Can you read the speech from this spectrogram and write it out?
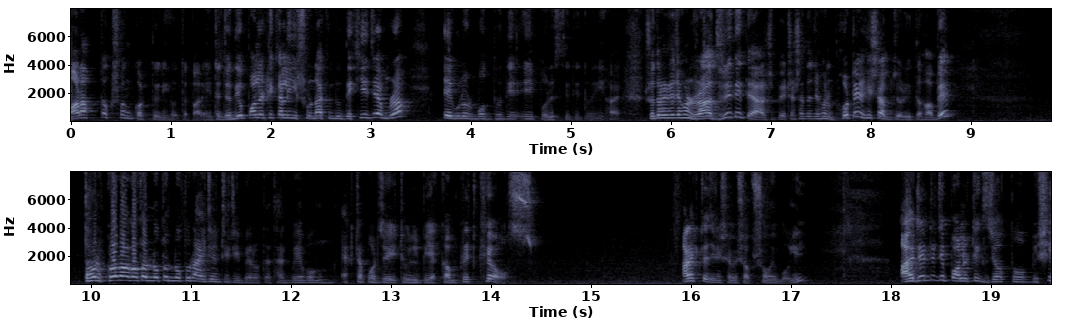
মারাত্মক সংকট তৈরি হতে পারে। এটা যদিও পলিটিক্যাল ইস্যু না, কিন্তু দেখি যে আমরা এগুলোর মধ্য দিয়ে এই পরিস্থিতি তৈরি হয়। সুতরাং এটা যখন রাজনীতিতে আসবে, এটার সাথে যখন ভোটের হিসাব জড়িত হবে তখন ক্রমাগত নতুন নতুন আইডেন্টিটি বেরোতে থাকবে এবং একটা পর্যায়ে it will be a complete chaos আরেকটা জিনিস আমি সবসময় বলি আইডেন্টিটি পলিটিক্স যত বেশি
